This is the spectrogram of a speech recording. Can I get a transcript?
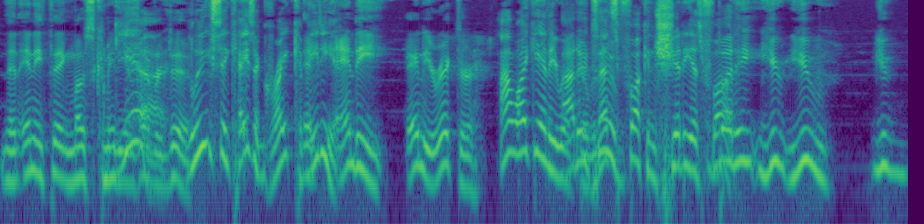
than anything most comedians ever do. Louis C.K.'s a great comedian. And Andy Andy Richter, I like Andy Richter, I do but that's too. fucking shitty as fuck. but he you you you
